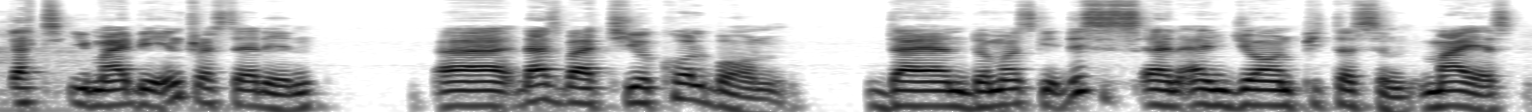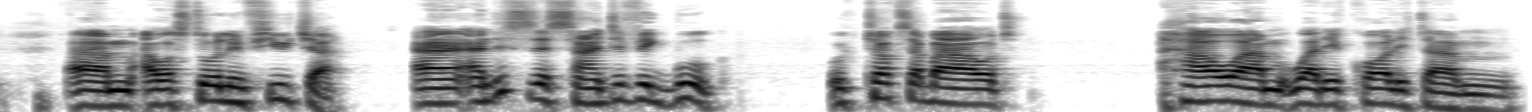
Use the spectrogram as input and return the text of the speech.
that you might be interested in, uh, that's by Theo Colborn, Dianne Dumanoski. This is and, and John Peterson Myers. Um, Our Stolen Future, uh, and this is a scientific book which talks about how um, what they call it um,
